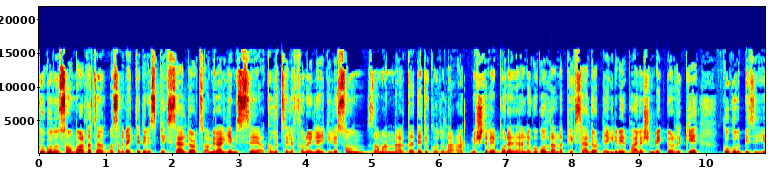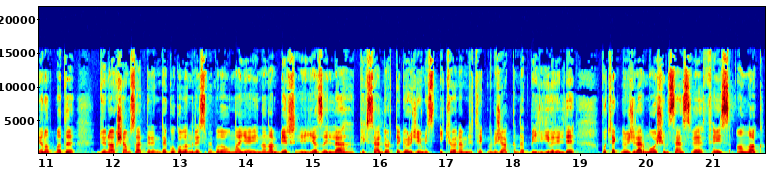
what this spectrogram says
Google'un sonbaharda tanıtmasını beklediğimiz Pixel 4 amiral gemisi akıllı telefonu ile ilgili son zamanlarda dedikodular artmıştı ve bu nedenle Google'dan da Pixel 4 ile ilgili bir paylaşım bekliyorduk ki Google bizi yanıltmadı. Dün akşam saatlerinde Google'un resmi blogundan yayınlanan bir e, yazıyla Pixel 4'te göreceğimiz iki önemli teknoloji hakkında bilgi verildi. Bu teknolojiler Motion Sense ve Face Unlock.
